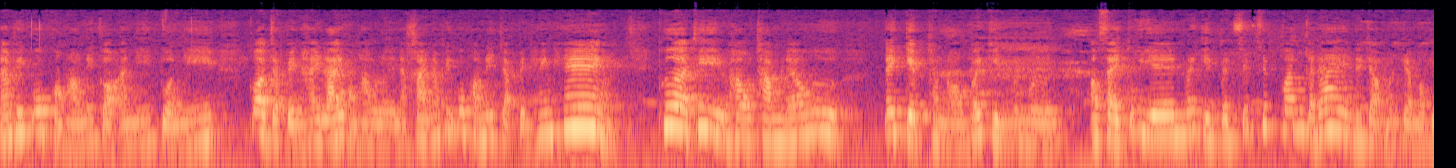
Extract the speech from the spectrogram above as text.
น้ำพริกอุ๊บของเฮานี่ก็อันนี้ตัวนี้ก็จะเป็นไฮไลท์ของเฮาเลยนะคะ น้ำพริกอุ๊บเฮานี่จะเป็นแห้งๆ เพื่อที่เฮาทำแล้วคือได้เก็บถนอมไว้กินมันมืนๆเอาใส่ตู้เย็นไว้กินเป็นสิบสิบวันก็ได้นะจ๊ะมันจะมาบ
